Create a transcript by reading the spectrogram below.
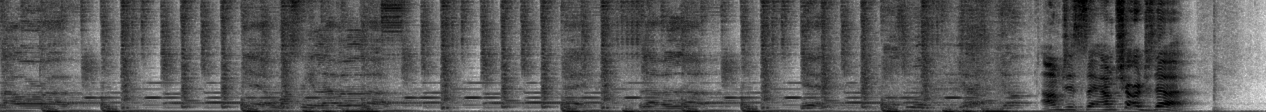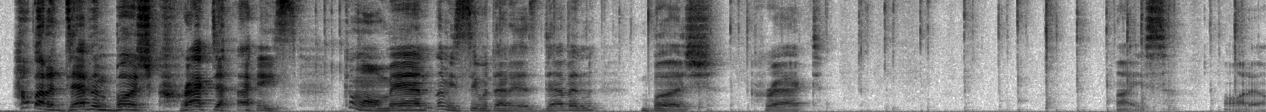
Up. Yeah, watch me level up. Hey, level up. Yeah. Yeah, yeah. I'm just saying, I'm charged up. How about a Devin Bush cracked ice? Come on, man. Let me see what that is. Devin Bush cracked ice auto.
